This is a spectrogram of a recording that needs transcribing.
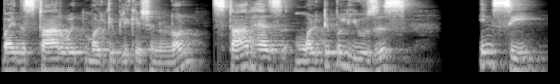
by the star with multiplication and all. Star has multiple uses in C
